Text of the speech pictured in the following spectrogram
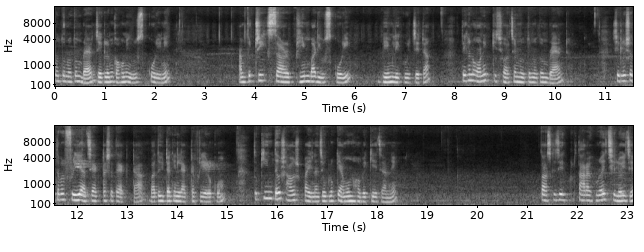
নতুন নতুন ব্র্যান্ড যেগুলো আমি কখনো ইউজ করিনি। আমি তো ট্রিক্স আর ভীম বার ইউজ করি ভীম লিকুইড যেটা। তো এখানে অনেক কিছু আছে, নতুন নতুন ব্র্যান্ড সেগুলোর সাথে আবার ফ্রি আছে, একটার সাথে একটা, বা দুইটা কিনলে একটা ফ্রি এরকম। তো কিনতেও সাহস পাই না যে ওগুলো কেমন হবে, কে জানে। তো আজকে যে একটু তাড়াঘুড়াই ছিল এই যে,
